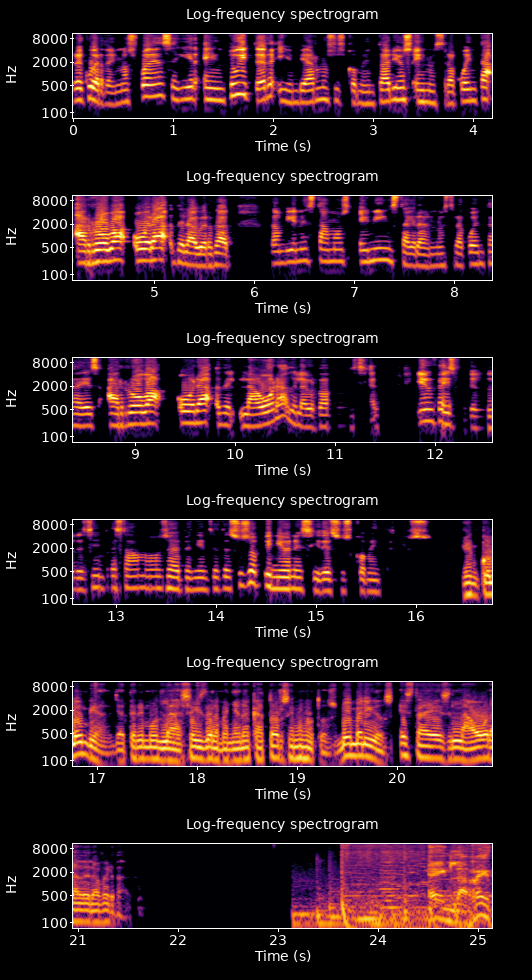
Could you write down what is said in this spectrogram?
Recuerden, nos pueden seguir en Twitter y enviarnos sus comentarios en nuestra cuenta arroba hora de la verdad. También estamos en Instagram, nuestra cuenta es arroba hora de la hora de la verdad oficial. Y en Facebook, donde siempre estamos eh, pendientes de sus opiniones y de sus comentarios. En Colombia ya tenemos las 6 de la mañana, 14 minutos. Bienvenidos, esta es la hora de la verdad. En la red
